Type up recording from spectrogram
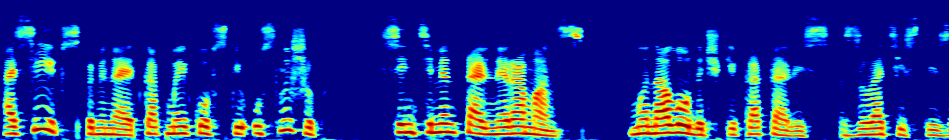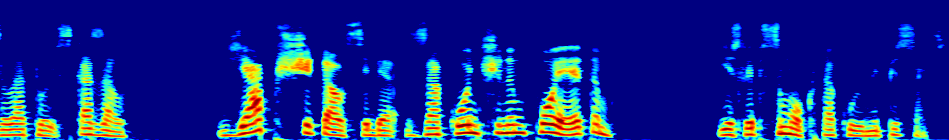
Асеев вспоминает, как Маяковский, услышав сентиментальный романс «Мы на лодочке катались, золотистой золотой», сказал «Я б считал себя законченным поэтом, если б смог такую написать».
